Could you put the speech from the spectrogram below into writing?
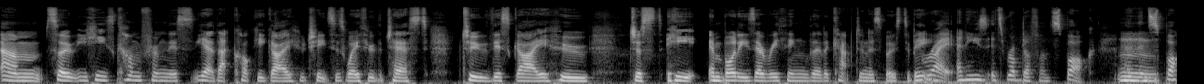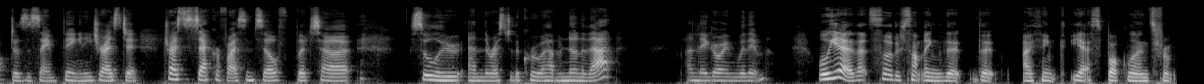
um, so he's come from this, yeah, that cocky guy who cheats his way through the test to this guy who just he embodies everything that a captain is supposed to be. Right, and he's it's rubbed off on Spock, and Mm. then Spock does the same thing, and he tries to tries to sacrifice himself, but uh, Sulu and the rest of the crew are having none of that, and they're going with him. Well, yeah, that's sort of something that that I think, yeah, Spock learns from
